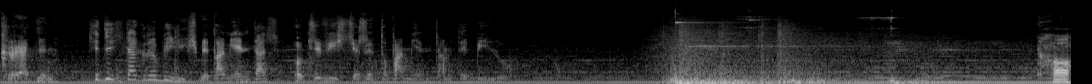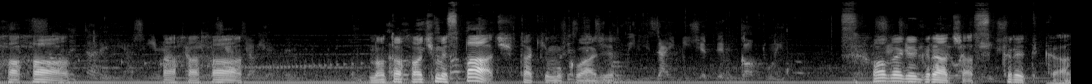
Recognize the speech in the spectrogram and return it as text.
Kretyn. Kiedyś tak robiliśmy, pamiętasz? Oczywiście, że to pamiętam, debilu. Ha, ha, ha. Ha, ha, ha. No to chodźmy spać w takim układzie. Schowek gracza, skrytka.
